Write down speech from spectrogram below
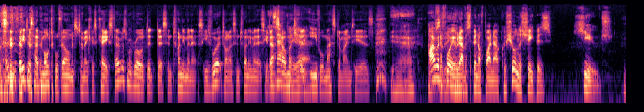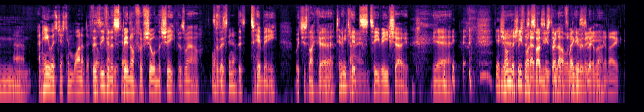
I think Vader's had multiple films to make his case. Feathers McGraw did this in 20 minutes. He's worked on us in 20 minutes. He, that's how much yeah. of an evil mastermind he is. Yeah, I would have thought he would have a spin off by now because Shaun the Sheep is huge. Um, and he was just in one of the films. There's even a spin off of Shaun the Sheep as well. What's so the there's spin-off? there's Timmy, which is like Yeah, a, Timmy a kids Time. TV show. Yeah, Yeah, Shaun Yeah, the Sheep has son had this used to incredible love when he was legacy. Like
